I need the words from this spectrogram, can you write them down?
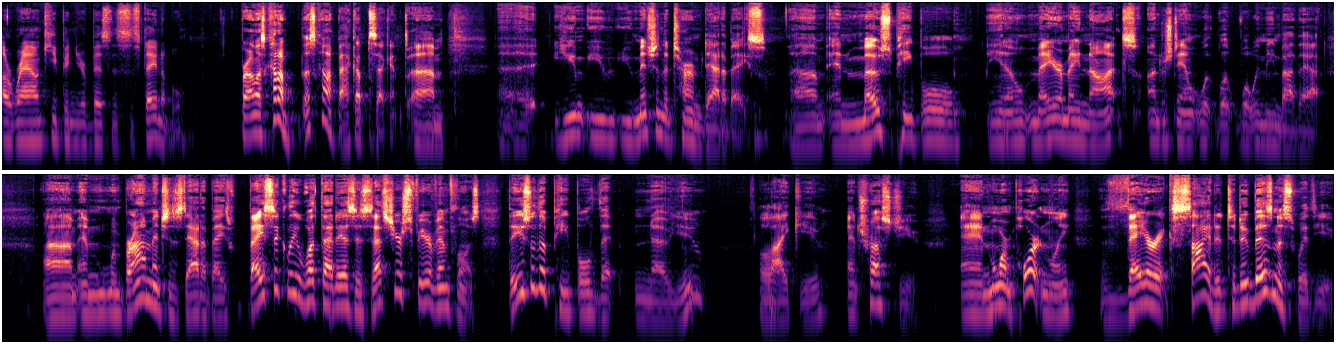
around keeping your business sustainable. Brian, let's kind of let's kind of back up a second. Um, uh, you, you you mentioned the term database, um, and most people you know may or may not understand what, what, what we mean by that. Um, and when Brian mentions database, basically what that is is that's your sphere of influence. These are the people that know you, like you, and trust you. And more importantly, they are excited to do business with you.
